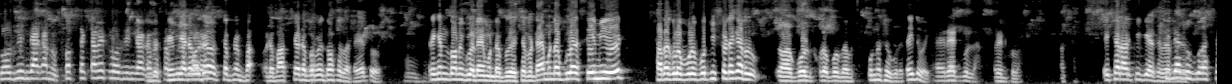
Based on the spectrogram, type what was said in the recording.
ক্লোজিং লাগানো প্রত্যেকটারে ক্লোজিং লাগানো সেমি এটা বলতে হচ্ছে আপনার ওটা বাচ্চা এটা পড়বে দশ হাজার টাকা তো? এখানে তো অনেকগুলো ডায়মন্ড আপ রয়েছে আপনার ডায়মন্ড আপগুলো সেমি রেট সাদাগুলো পড়বে পঁচিশশো টাকা আর গোল্ডগুলো পড়বে পনেরোশো করে তাই তো ভাই? এই রেডগুলা রেডগুলো আচ্ছা এছাড়া আর কি কি আছে পিলা গুলো আছে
